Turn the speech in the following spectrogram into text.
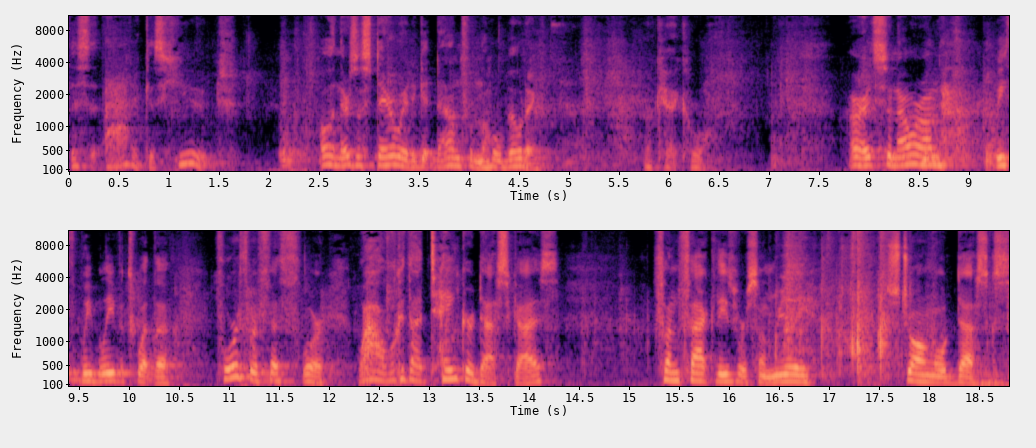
This attic is huge. Oh, and there's a stairway to get down from the whole building. Okay, cool. All right, so now we're on. We we believe it's what the fourth or fifth floor. Wow, look at that tanker desk, guys. Fun fact: these were some really strong old desks.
